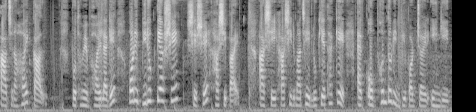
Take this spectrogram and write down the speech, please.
আজ না হয় কাল। প্রথমে ভয় লাগে, পরে বিরক্তি আসে, শেষে হাসি পায়। আর সেই হাসির মাঝে লুকিয়ে থাকে এক অভ্যন্তরীণ বিপর্যয়ের ইঙ্গিত।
